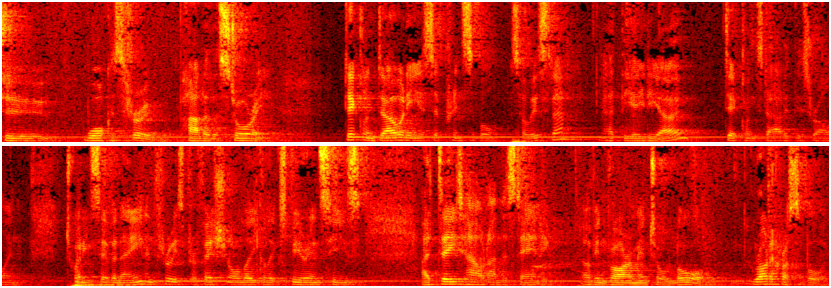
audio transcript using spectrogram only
to walk us through part of the story. Declan Doherty is a principal solicitor at the EDO. Declan started this role in 2017, and through his professional legal experience, he's a detailed understanding of environmental law right across the board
